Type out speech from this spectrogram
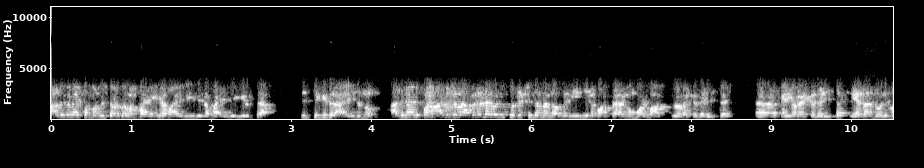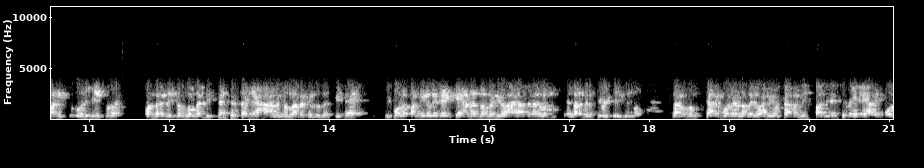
ആളുകളെ സംബന്ധിച്ചിടത്തോളം ഭയങ്കരമായ രീതിയിലുള്ള ചികിത്സ ചികിത്സരായിരുന്നു അതിനാൽ ഇപ്പൊ ആളുകൾ അവരുടെ ഒരു സുരക്ഷിതം എന്നുള്ള രീതിയിൽ പുറത്തിറങ്ങുമ്പോൾ മാസ്കുകളൊക്കെ ധരിച്ച് കൈയുറയൊക്കെ ധരിച്ച് ഏതാണ്ട് ഒരു മണിക്കൂർ ഒരു മീറ്റർ ഒന്നര മീറ്റർ എന്നുള്ള ഡിസ്റ്റൻസിൽ തന്നെയാണ് ആളുകൾ നടക്കുന്നത്. പിന്നെ ഇപ്പോൾ പള്ളികളിലേക്ക് ആണെന്നുണ്ടെങ്കിലും ആരാധനകളും എല്ലാം നിർത്തിവെച്ചിരിക്കുന്നു. സംസ്കാരം പോലെയുള്ള പരിപാടികൾക്കാണെങ്കിൽ പതിനഞ്ച് പേരെയാണ് ഇപ്പോൾ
